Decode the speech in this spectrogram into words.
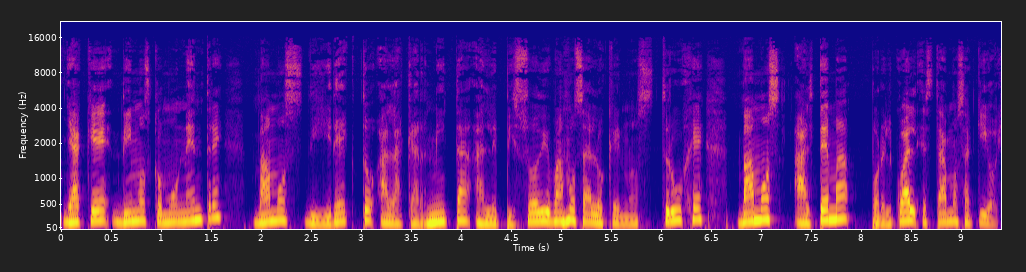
ya que dimos como un entre, vamos directo a la carnita, al episodio, vamos a lo que nos truje, vamos al tema por el cual estamos aquí hoy.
